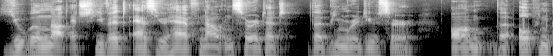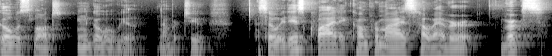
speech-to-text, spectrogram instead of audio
you will not achieve it as you have now inserted the beam reducer on the open gobo slot in gobo wheel number two. So it is quite a compromise, however, works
